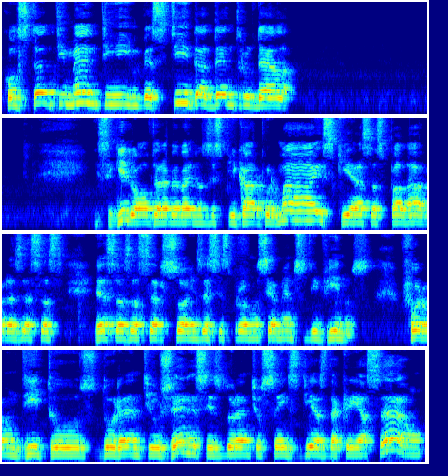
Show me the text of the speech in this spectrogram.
constantemente investida dentro dela. Em seguida, o Alter Rebbe vai nos explicar por mais que essas palavras, essas, essas asserções, esses pronunciamentos divinos foram ditos durante o Gênesis, durante os seis dias da criação,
